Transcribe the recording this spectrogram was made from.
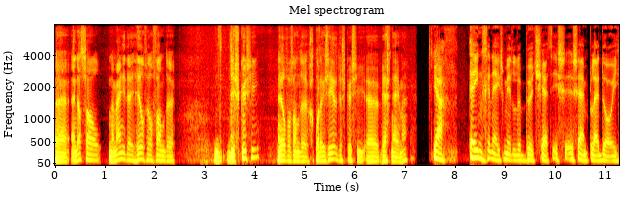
Uh, en dat zal, naar mijn idee, heel veel van de discussie, heel veel van de gepolariseerde discussie uh, wegnemen. Ja, één geneesmiddelenbudget is zijn pleidooi.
